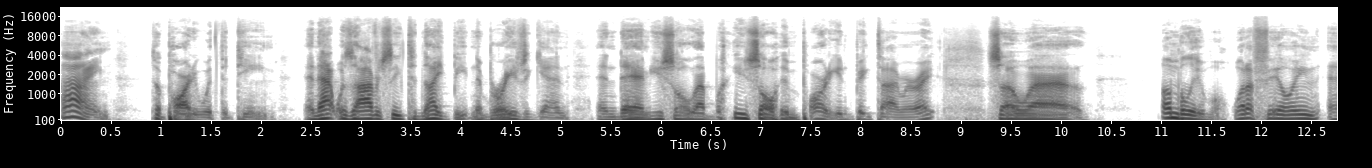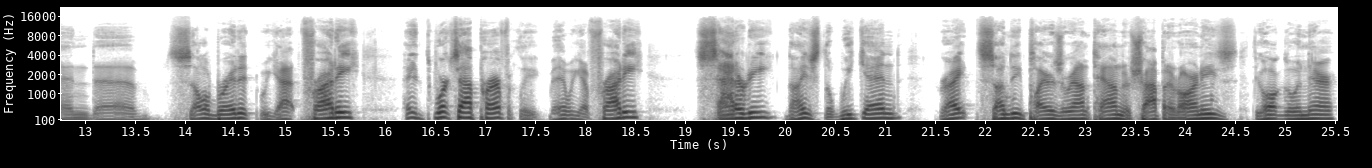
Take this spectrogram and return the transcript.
time to party with the team. And that was obviously tonight beating the Braves again and damn, you saw that you saw him partying big time, right? So uh, unbelievable! What a feeling, and uh, celebrate it. We got Friday. Hey, it works out perfectly, man. We got Friday, Saturday, nice. The weekend, right? Sunday, players around town. They're shopping at Arnie's. They all go in there.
